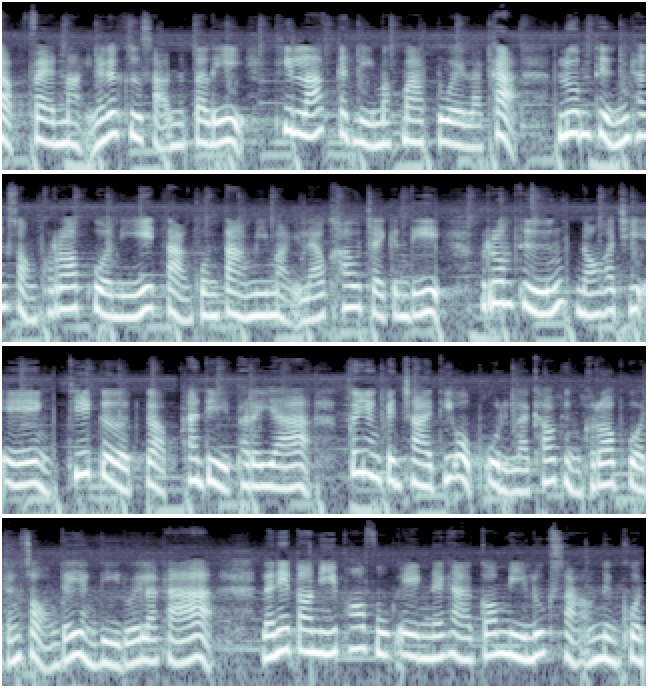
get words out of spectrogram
กับแฟนใหม่นั่นก็คือสาวนาตาลีที่รักกันดีมากๆด้วยละค่ะ รวมถึงทั้งสองครอบครัวนี้ต่างคนต่างมีใหม่แล้วเข้าใจกันดี รวมถึงน้องอาชิเองที่เกิดกับอดีตภรรยา ก็ยังเป็นชายที่อบอุ่นและเข้าถึงครอบครัวทั้งสองได้อย่างดีด้วยละค่ะ และในตอนนี้พ่อฟุกเองนะคะ ก็มีลูกสาวหนึ่งคน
